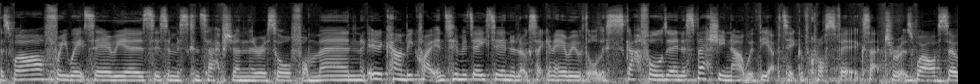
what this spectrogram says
as well. Free weights areas is a misconception there is all for men. It can be quite intimidating. It looks like an area with all this scaffolding, especially now with the uptake of CrossFit, etc. as well. So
